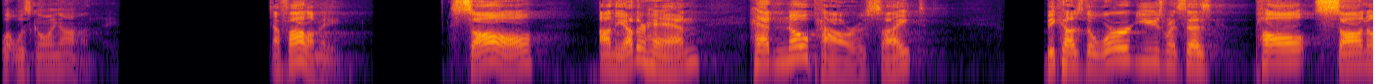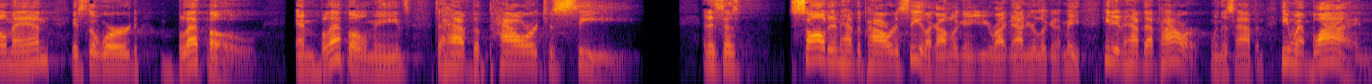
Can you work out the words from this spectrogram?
what was going on? Now, follow me. Saul, on the other hand, had no power of sight because the word used when it says Paul saw no man, is the word blepo. And blepo means to have the power to see. And it says Saul didn't have the power to see, like I'm looking at you right now and you're looking at me. He didn't have that power when this happened. He went blind.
